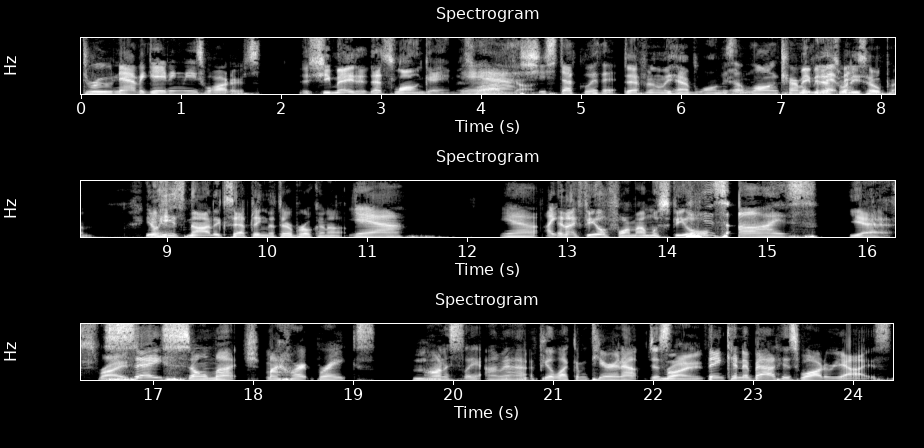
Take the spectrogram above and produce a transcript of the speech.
through navigating these waters. She made it. That's long game. Yeah, I've got. she stuck with it. Definitely have long It was a game. long term. Maybe that's what he's hoping. You know, he's not accepting that they're broken up. Yeah, yeah. I, And I feel for him. I almost feel, his eyes. Yes, right. say so much. My heart breaks. Mhm. Honestly, I mean, I feel like I'm tearing up just Right. thinking about his watery eyes.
